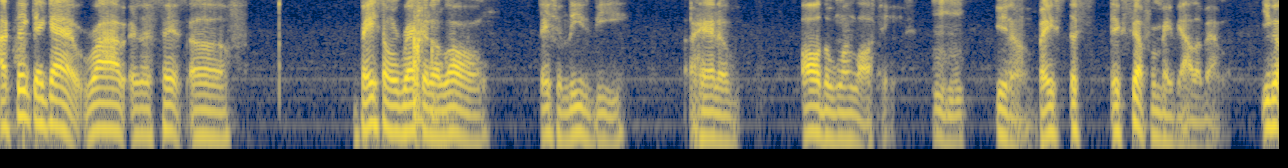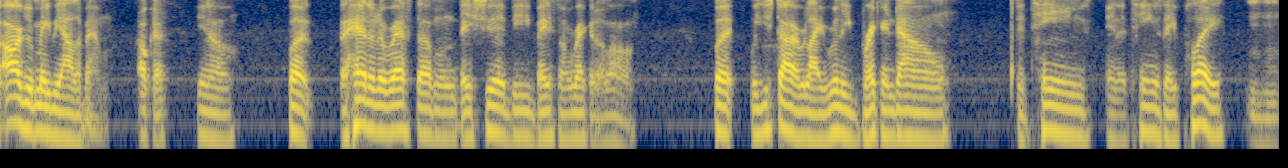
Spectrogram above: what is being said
I think they got robbed in the sense of, based on record alone, they should at least be ahead of all the one loss teams. Mhm. You know, based except for maybe Alabama. You can argue maybe Alabama. Okay. You know, but ahead of the rest of them, they should be based on record alone. But when you start like really breaking down the teams and the teams they play, hmm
